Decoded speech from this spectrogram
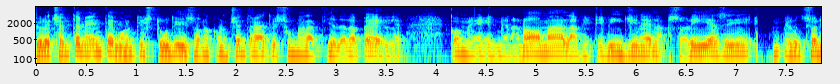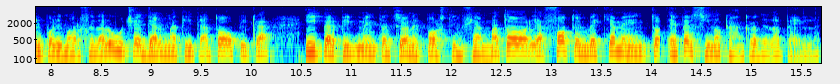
Più recentemente molti studi si sono concentrati su malattie della pelle come il melanoma, la vitiligine, la psoriasi, eruzioni polimorfe da luce, dermatite atopica, iperpigmentazione post-infiammatoria, fotoinvecchiamento e persino cancro della pelle.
